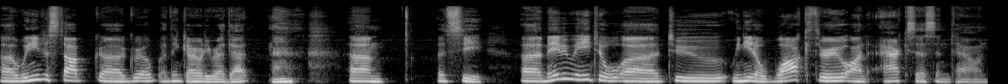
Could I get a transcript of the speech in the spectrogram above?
uh, we need to stop uh, group. I think I already read that. um, let's see. Uh, maybe we need to uh, to we need a walkthrough on access in town,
